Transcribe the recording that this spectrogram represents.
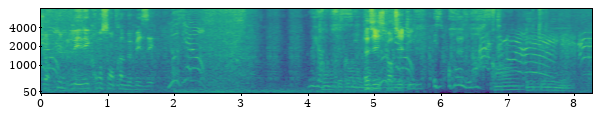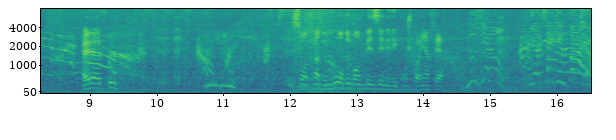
Je recule, les nécrons sont en train de me baiser. Nous y allons 30 secondes. Vas-y, c'est parti. Allez, let's go Ils sont en train de lourdement me baiser les nécrons, je peux rien faire. Nous y allons We are taking fire.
